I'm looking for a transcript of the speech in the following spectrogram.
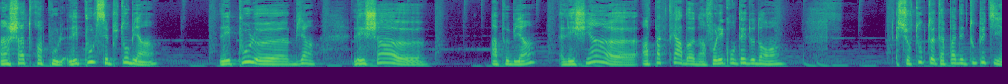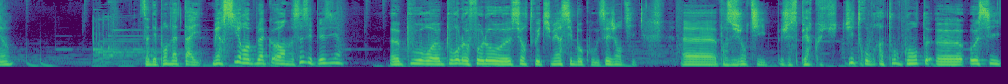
Un chat, trois poules. Les poules, c'est plutôt bien. Hein. Les poules, bien. Les chats, euh, un peu bien. Les chiens, euh, impact carbone. Il hein. faut les compter dedans. Hein. Surtout que toi, t'as pas des tout petits. Hein. Ça dépend de la taille. Merci Rock Blackhorn, ça c'est plaisir. Euh, pour, le follow sur Twitch. Merci beaucoup, c'est gentil. Euh, c'est gentil. J'espère que tu y trouveras ton compte aussi.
